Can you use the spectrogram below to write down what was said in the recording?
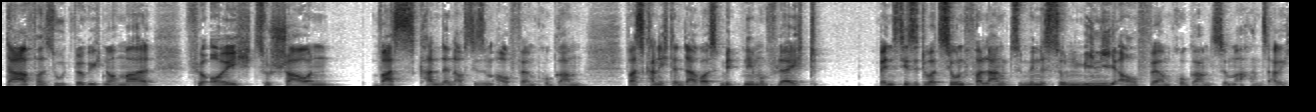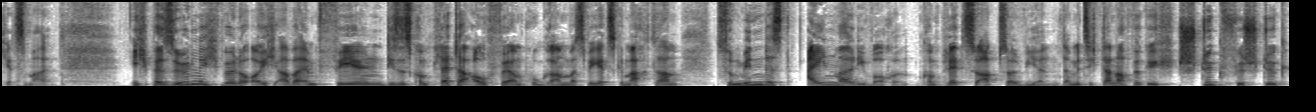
Da versucht wirklich nochmal für euch zu schauen, was kann denn aus diesem Aufwärmprogramm, was kann ich denn daraus mitnehmen und vielleicht wenn es die Situation verlangt, zumindest so ein Mini-Aufwärmprogramm zu machen, sage ich jetzt mal. Ich persönlich würde euch aber empfehlen, dieses komplette Aufwärmprogramm, was wir jetzt gemacht haben, zumindest einmal die Woche komplett zu absolvieren, damit sich dann auch wirklich Stück für Stück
